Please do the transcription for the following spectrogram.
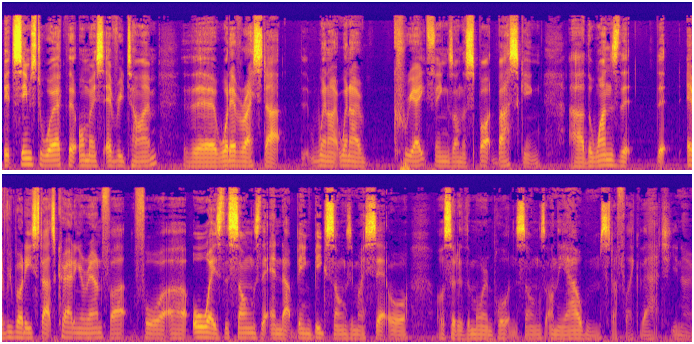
it seems to work that almost every time the whatever I start when I when I create things on the spot busking, uh, the ones that that everybody starts crowding around for for uh, always the songs that end up being big songs in my set or or sort of the more important songs on the album, stuff like that. You know,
